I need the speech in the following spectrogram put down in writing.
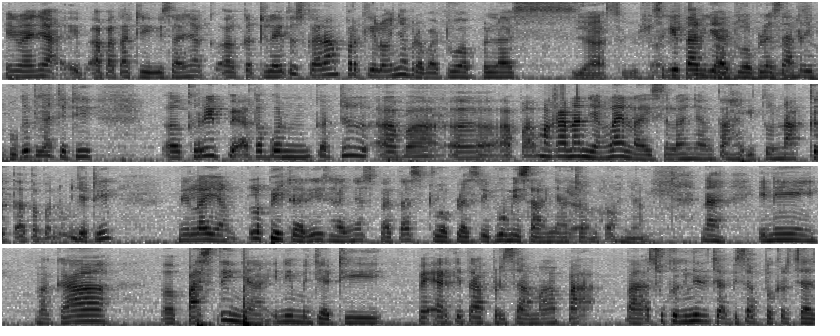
ini banyak apa tadi misalnya uh, kedelai itu sekarang per kilonya berapa? 12 ya sekitar sekitar ya 12-an ribu. Ketika jadi uh, keripik ataupun kedel apa uh, apa makanan yang lain lah istilahnya entah itu nugget ataupun menjadi nilai yang lebih dari hanya sebatas 12.000 misalnya ya. contohnya. Nah, ini maka e, pastinya ini menjadi PR kita bersama Pak Pak Sugeng ini tidak bisa bekerja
